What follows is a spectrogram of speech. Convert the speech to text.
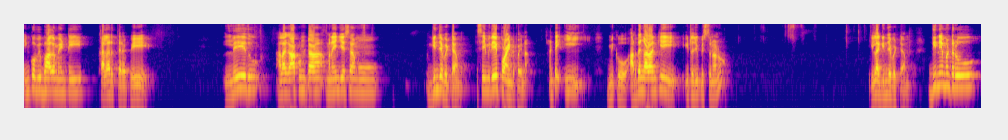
ఇంకో విభాగం ఏంటి? కలర్ థెరపీ లేదు అలా కాకుండా మనం ఏం చేసాము గింజ పెట్టాము. సేమ్ ఇదే పాయింట్ పైన. అంటే ఈ మీకు అర్థం కావడానికి ఇట్లా చూపిస్తున్నాను. ఇలా గింజ పెట్టాము. దీన్ని ఏమంటారు?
